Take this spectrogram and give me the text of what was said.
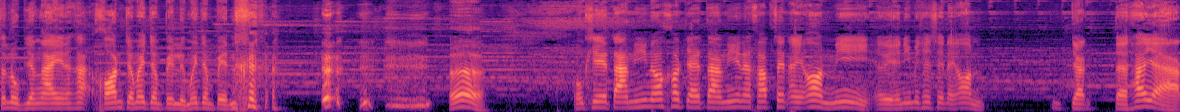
สรุปยังไงนะฮะคอนจะไม่จำเป็นหรือไม่จำเป็น เออ โอเคตามนี้เนาะเข้าใจตามนี้นะครับเซตไอออนนี่เอออันนี้ไม่ใช่เซตไอออนอยากแต่ถ้าอยาก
